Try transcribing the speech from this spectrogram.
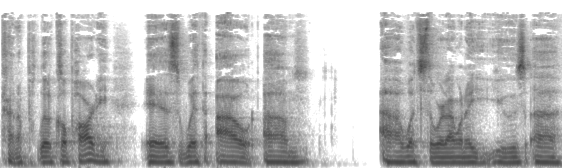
kind of political party is without um, uh, what's the word I want to use? Uh,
